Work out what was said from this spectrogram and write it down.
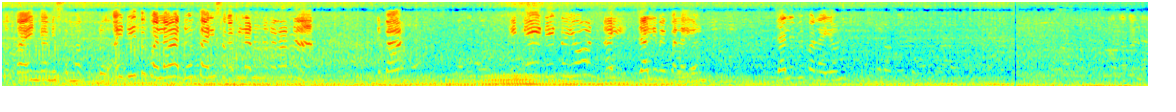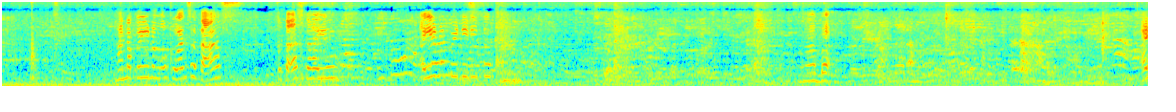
Nakain kami sa McDo. Ay, dito pala. Doon tayo sa kabila nung nakaraan na. Di ba? Hindi, dito yun. Ay, Jollibee pala yun. Jollibee pala yun. Hanap kayo ng upuan sa taas. Sa taas tayo. Ayun na, pwede dito. Nga ba? Ay,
